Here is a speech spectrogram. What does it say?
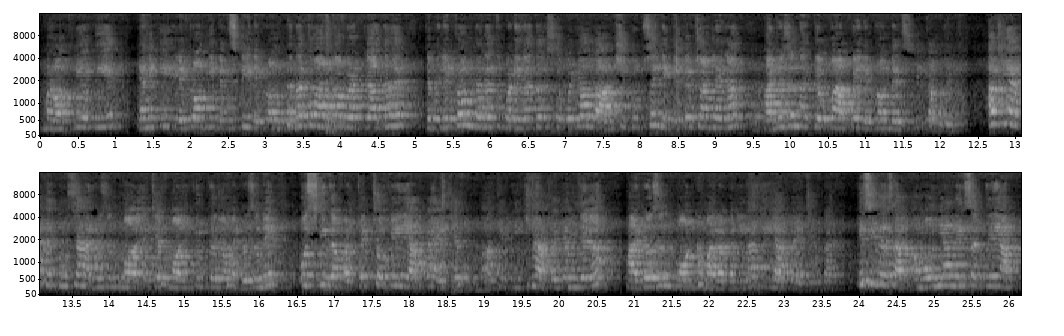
बढ़ोतरी होती है, यानी कि इलेक्ट्रॉन की डेंसिटी इलेक्ट्रॉन घनत्व आपका बढ़ जाता है। जब इलेक्ट्रॉन घनत्व बढ़ेगा तो इसके ऊपर क्या होगा, आंशिक रूप से नेगेटिव चार्ज आएगा। हाइड्रोजन के ऊपर आपके इलेक्ट्रॉन डेंसिटी कम रहेगी अब ये आपके दूसरे हाइड्रोजन एच एफ़ मॉलिक्यूल का जो हाइड्रोजन है, उसकी जब अट्रैक्ट हो गई ये आपका एच एफ़ के बीच में आपका क्या मिल जाएगा? हाइड्रोजन बॉन्ड हमारा बनेगा तो ये आपका एच एफ़ का। इसी तरह से आप अमोनिया ले सकते हैं, आप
